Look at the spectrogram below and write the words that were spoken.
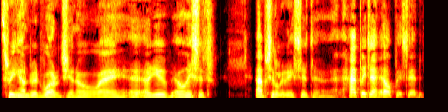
300 words, you know. Uh, are you? Oh, he said, absolutely. He said, happy to help, he said.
